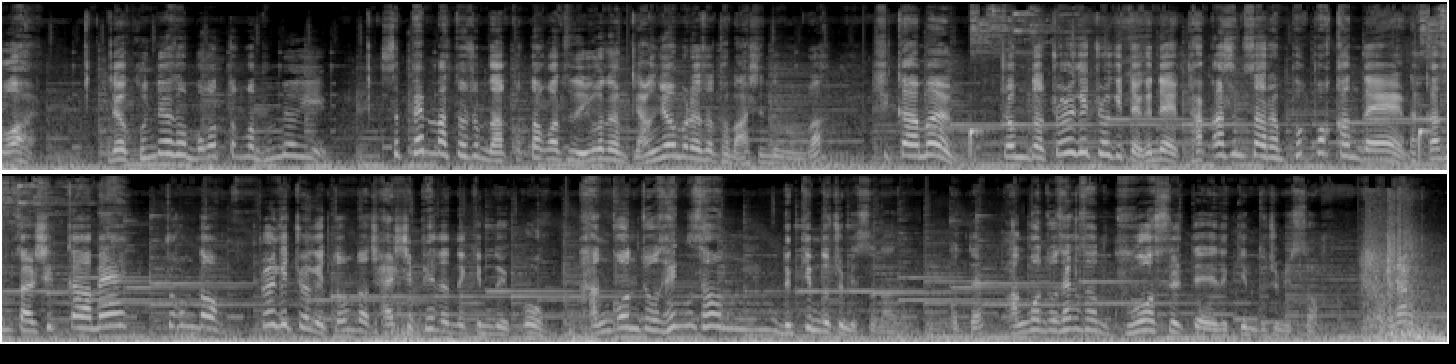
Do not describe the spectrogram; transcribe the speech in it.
와. 내가 군대에서 먹었던 건 분명히 스팸 맛도 좀 났던 것 같은데 이거는 양념을 해서 더 맛있는 건가? 식감은 좀 더 쫄깃쫄깃해. 근데 닭가슴살은 퍽퍽한데 닭가슴살 식감에 조금 더 쫄깃쫄깃, 좀 더 잘 씹히는 느낌도 있고 방건조 생선 느낌도 좀 있어 나는. 어때? 방건조 생선 구웠을 때의 느낌도 좀 있어. 그냥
